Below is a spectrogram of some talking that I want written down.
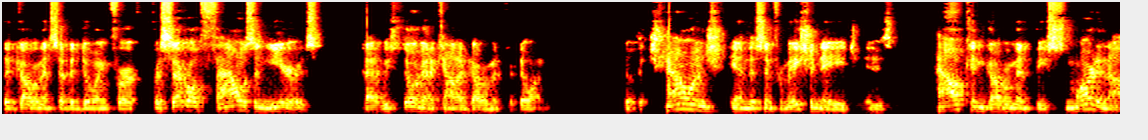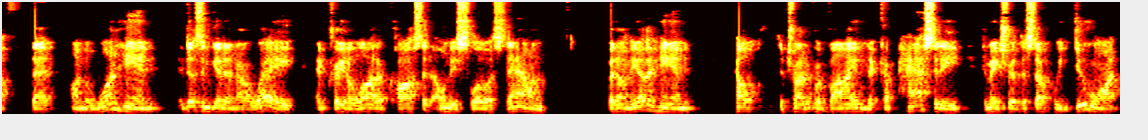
that governments have been doing for, for several thousand years that we still are going to count on government for doing. But the challenge in this information age is how can government be smart enough that on the one hand, it doesn't get in our way and create a lot of costs that only slow us down, but on the other hand, help to try to provide the capacity to make sure that the stuff we do want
